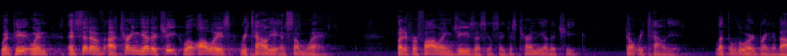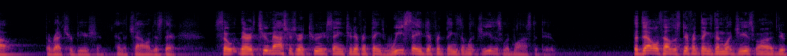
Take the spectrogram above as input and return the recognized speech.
When, pe- when instead of uh, turning the other cheek, we'll always retaliate in some way. But if we're following Jesus, he'll say, just turn the other cheek. Don't retaliate. Let the Lord bring about the retribution and the challenges there. So there are two masters who are two, saying two different things. We say different things than what Jesus would want us to do. The devil tells us different things than what Jesus would wanted to do.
